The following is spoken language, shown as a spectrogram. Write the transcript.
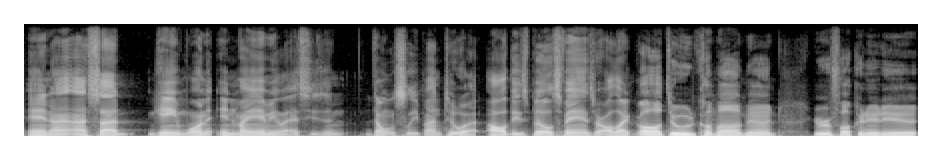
And I, I said game one in Miami last season, don't sleep on Tua. All these Bills fans are all like, Oh dude, come on man. You're a fucking idiot.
